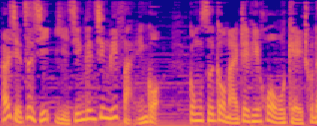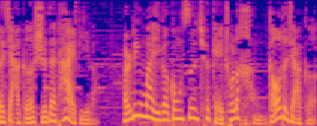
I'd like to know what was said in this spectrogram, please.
而且自己已经跟经理反映过。公司购买这批货物给出的价格实在太低了，而另外一个公司却给出了很高的价格，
